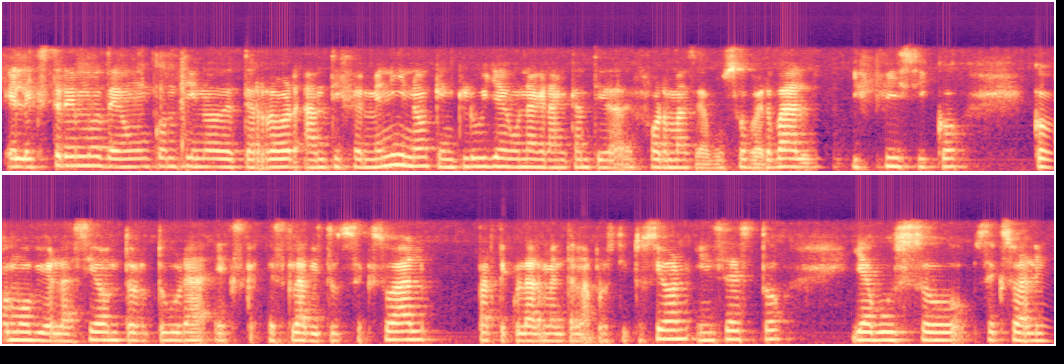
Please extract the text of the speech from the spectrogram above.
el extremo de un continuo de terror antifemenino que incluye una gran cantidad de formas de abuso verbal y físico, como violación, tortura, esclavitud sexual, particularmente en la prostitución, incesto y abuso sexual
